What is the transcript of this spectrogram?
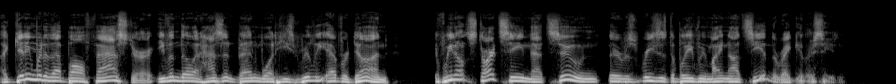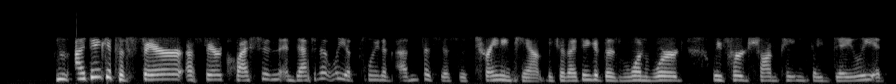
uh, getting rid of that ball faster, even though it hasn't been what he's really ever done, if we don't start seeing that soon, there's reasons to believe we might not see it in the regular season. Hmm, I think it's a fair a fair question and definitely a point of emphasis is training camp because I think if there's one word we've heard Sean Payton say daily, it's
